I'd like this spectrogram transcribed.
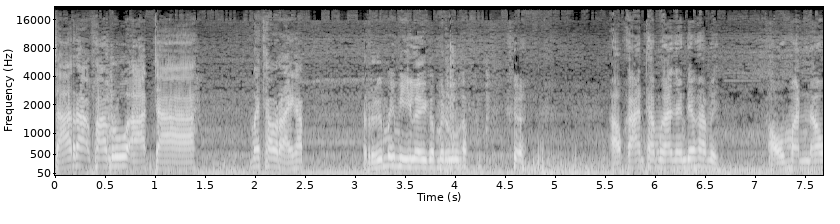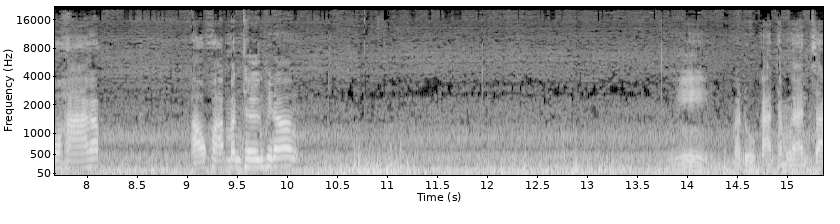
สาระความรู้อาจจะไม่เท่าไหร่ครับ หรือไม่มีเลยก็ไม่รู้ครับ เอาการทำงานอย่างเดียวครับนี่เอามันเอาฮาครับ เอาความบันเทิงพี่น้อง นี่มาดูการทำงานซะ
